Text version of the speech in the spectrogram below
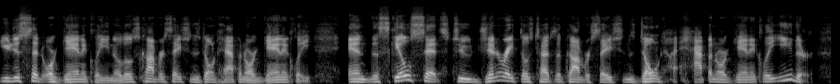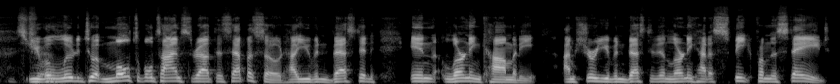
you just said organically you know those conversations don't happen organically. And the skill sets to generate those types of conversations don't happen organically either. You've alluded to it multiple times throughout this episode how you've invested in learning comedy I'm sure you've invested in learning how to speak from the stage.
